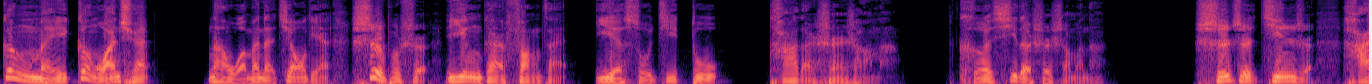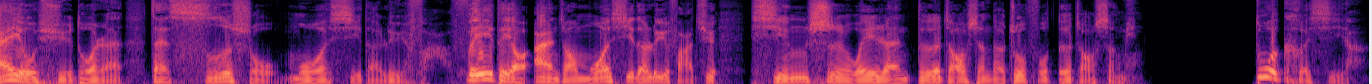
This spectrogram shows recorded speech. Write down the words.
更美、更完全，那我们的焦点是不是应该放在耶稣基督？他的身上呢？可惜的是什么呢？时至今日，还有许多人在死守摩西的律法，非得要按照摩西的律法去行事为人，得着神的祝福，得着生命。多可惜呀！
